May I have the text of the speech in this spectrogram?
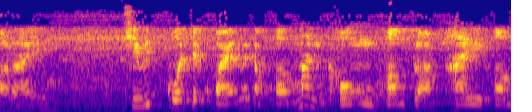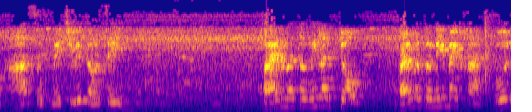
อะไร ชีวิตควรจะแขวนไว้กับความมั่นคง ความปลอดภัย ความผาสุกในชีวิตเราสิแขวนมาตรงนี้แล้วจบแขวนมาตรงนี้ไม่ขาดทุน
